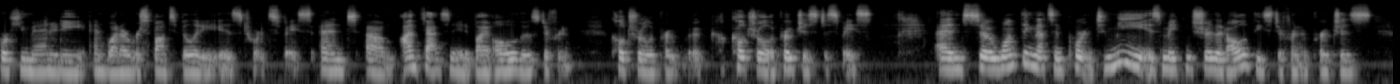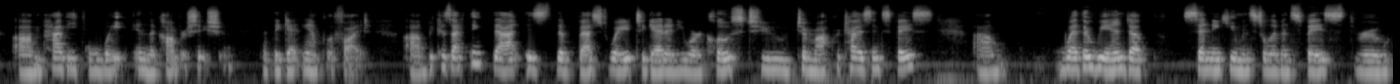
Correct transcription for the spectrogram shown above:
for humanity and what our responsibility is towards space. And um, I'm fascinated by all of those different cultural appro- cultural approaches to space. And so, one thing that's important to me is making sure that all of these different approaches um, have equal weight in the conversation, that they get amplified. Uh, because I think that is the best way to get anywhere close to democratizing space. Um, whether we end up sending humans to live in space through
